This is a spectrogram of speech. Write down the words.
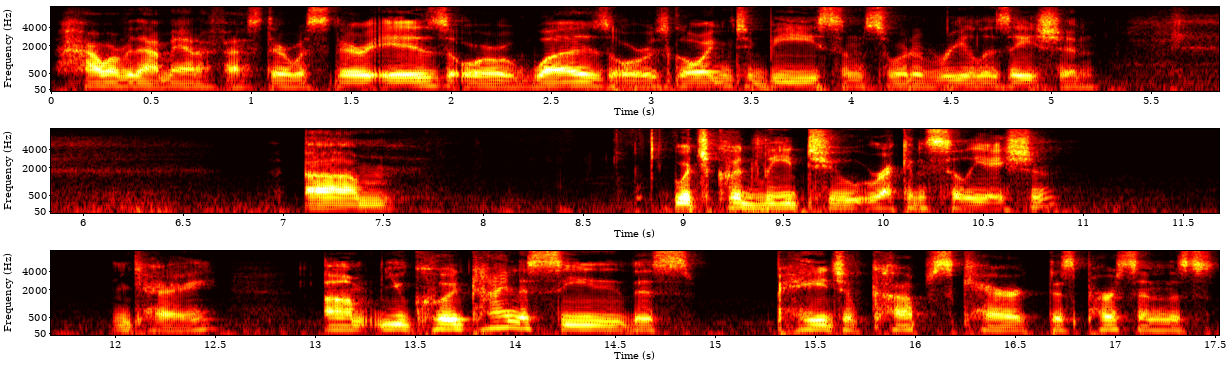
however that manifests, there was, there is, or was, or is going to be some sort of realization, um, which could lead to reconciliation Okay. Um, you could kind of see this Page of Cups character, this person, this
